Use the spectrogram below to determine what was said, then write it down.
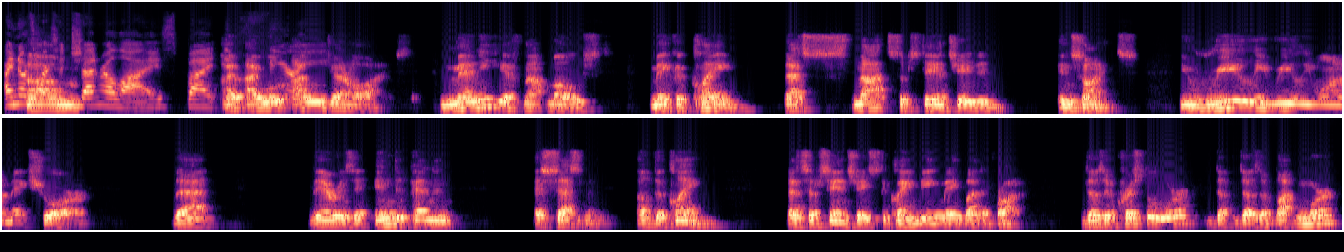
I know it's hard Um, to generalize, but I, I will I will generalize. Many, if not most, make a claim that's not substantiated in science. You really, really want to make sure that there is an independent assessment of the claim that substantiates the claim being made by the product. Does a crystal work? D- does a button work?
